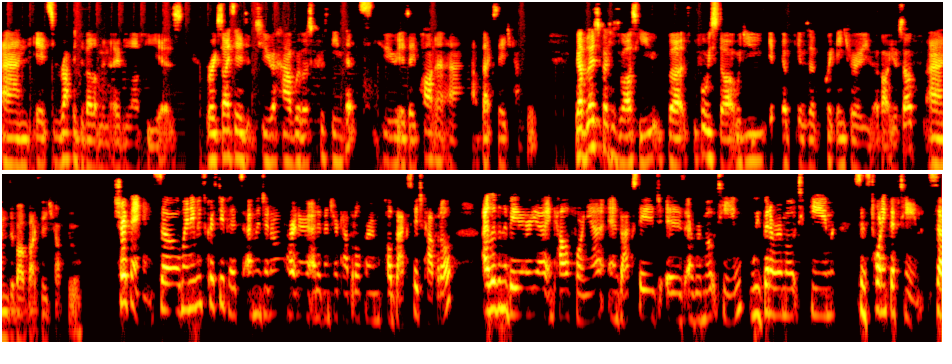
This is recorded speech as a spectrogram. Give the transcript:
and its rapid development over the last few years. We're excited to have with us Christine Pitts, who is a partner at Backstage Capital. We have loads of questions to ask you, but before we start, would you give, us a quick intro about yourself and about Backstage Capital? Sure thing. So my name is Christy Pitts. I'm a general partner at a venture capital firm called Backstage Capital. I live in the Bay Area in California, and Backstage is a remote team. We've been a remote team since 2015. So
